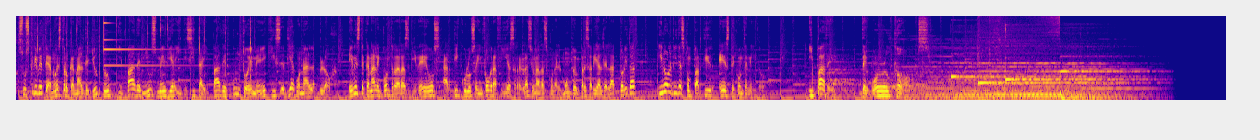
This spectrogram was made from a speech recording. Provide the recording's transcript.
Suscríbete a nuestro canal de YouTube IPADE News Media y visita ipade.mx diagonal blog. En este canal encontrarás videos, artículos e infografías relacionadas con el mundo empresarial de la actualidad y no olvides compartir este contenido. IPADE The World Calls.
